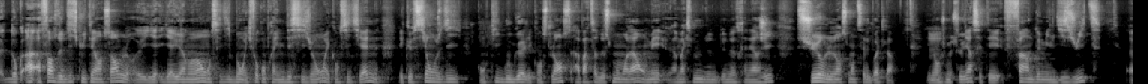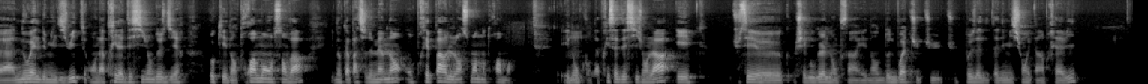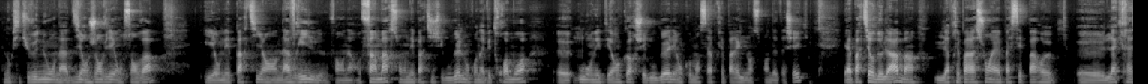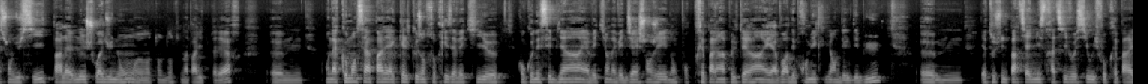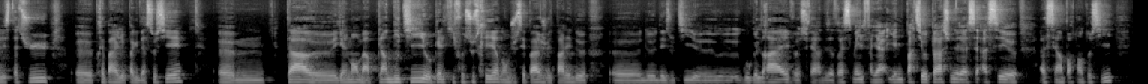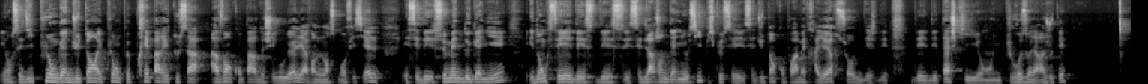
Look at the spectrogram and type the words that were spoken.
Donc, à, force de discuter ensemble, euh, il y, a eu un moment où on s'est dit bon, il faut qu'on prenne une décision et qu'on s'y tienne, et que si on se dit qu'on quitte Google et qu'on se lance, à partir de ce moment-là, on met un maximum de, notre énergie sur le lancement de cette boîte-là. Et donc, je me souviens, c'était fin 2018, euh, à Noël 2018, on a pris la décision de se dire ok, dans trois mois, on s'en va. Et donc, à partir de maintenant, on prépare le lancement dans trois mois. Et donc, on a pris cette décision-là. Et tu sais, euh, chez Google, donc, et dans d'autres boîtes, tu, tu, tu poses ta démission et tu as un préavis. Donc, si tu veux, nous, on a dit en janvier, on s'en va. Et on est parti en avril, enfin, en fin mars, on est parti chez Google. Donc, on avait trois mois euh, où on était encore chez Google et on commençait à préparer le lancement de DataShake. Et à partir de là, ben, la préparation est passée par euh, euh, la création du site, par le choix du nom dont, on a parlé tout à l'heure. on a commencé à parler avec quelques entreprises avec qui qu'on connaissait bien et avec qui on avait déjà échangé, donc pour préparer un peu le terrain et avoir des premiers clients dès le début. Il y a toute une partie administrative aussi où il faut préparer les statuts, euh, préparer le pack d'associés. Euh, tu as également ben, plein d'outils auxquels il faut souscrire. Donc, je sais pas, je vais te parler de, de des outils Google Drive, se faire des adresses mail. Enfin, il y a, y a, une partie opérationnelle assez, assez, assez importante aussi. Et on s'est dit, plus on gagne du temps et plus on peut préparer tout ça avant qu'on parte de chez Google et avant le lancement officiel. Et c'est des semaines de gagner. Et donc, c'est de l'argent de gagner aussi, puisque c'est du temps qu'on pourra mettre ailleurs sur des, des, des, tâches qui ont une plus grosse valeur ajoutée.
